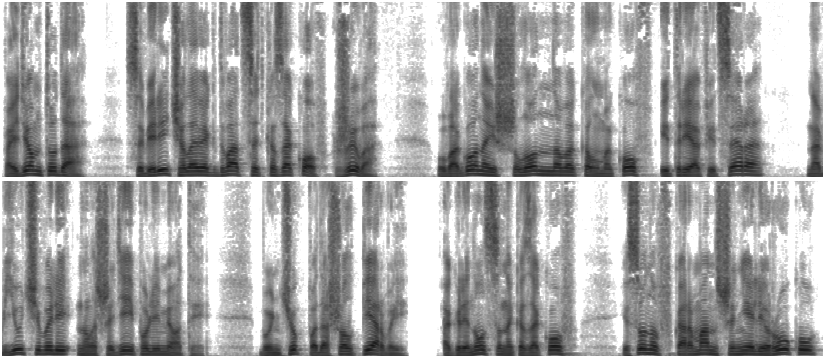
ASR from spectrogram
Пойдем туда. Собери человек двадцать казаков. Живо!» У вагона эшелонного Калмыков и три офицера навьючивали на лошадей пулеметы. Бунчук подошел первый, оглянулся на казаков и, сунув в карман шинели руку,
